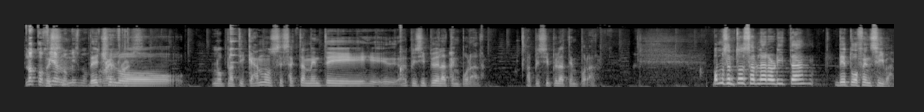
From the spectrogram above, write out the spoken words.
No confío pues en lo mismo. De hecho, lo, lo platicamos exactamente eh, al principio de la temporada. Al principio de la temporada. Vamos entonces a hablar ahorita de tu ofensiva.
